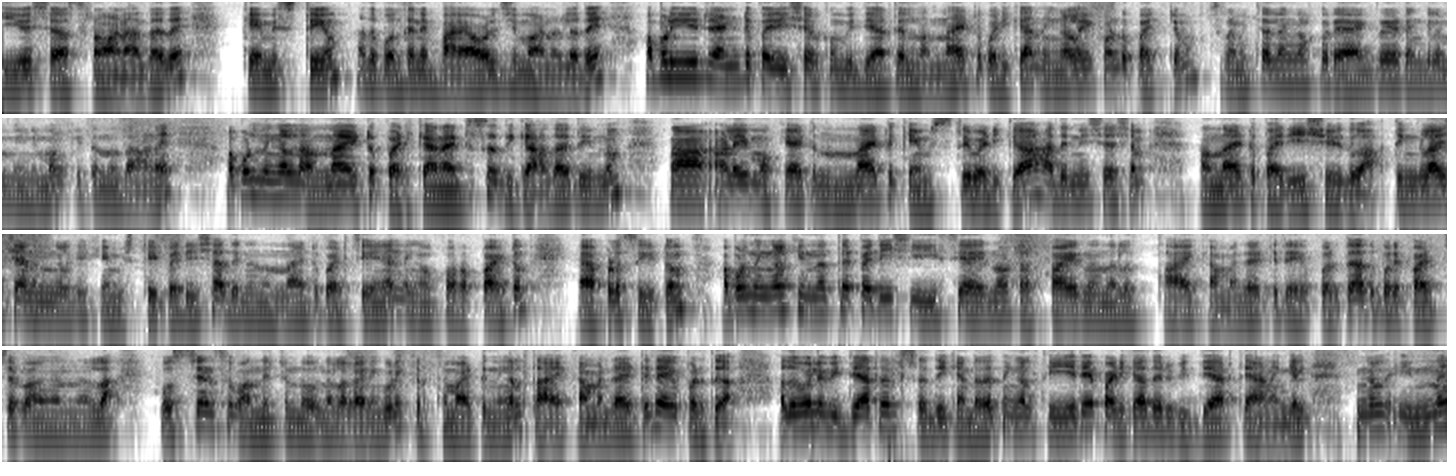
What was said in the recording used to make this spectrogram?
ജീവശാസ്ത്രമാണ്. അതായത് കെമിസ്ട്രിയും അതുപോലെ തന്നെ ബയോളജിയുമാണ് ഉള്ളത്. അപ്പോൾ ഈ രണ്ട് പരീക്ഷകൾക്കും വിദ്യാർത്ഥികൾ നന്നായിട്ട് പഠിക്കാം നിങ്ങളെ കൊണ്ട് പറ്റും. ശ്രമിച്ചാൽ നിങ്ങൾക്ക് ഒരു ഗ്രേഡ് എങ്കിലും മിനിമം കിട്ടുന്നതാണ്. അപ്പോൾ നിങ്ങൾ നന്നായിട്ട് പഠിക്കാനായിട്ട് ശ്രദ്ധിക്കുക. അതായത് ഇന്നും നാളെയും ഒക്കെ ആയിട്ട് നന്നായിട്ട് കെമിസ്ട്രി പഠിക്കുക. അതിനുശേഷം നന്നായിട്ട് പരീക്ഷ എഴുതുക. തിങ്കളാഴ്ചയാണ് നിങ്ങൾക്ക് കെമിസ്ട്രി പരീക്ഷ. അതിന് നന്നായിട്ട് പഠിച്ചു കഴിഞ്ഞാൽ നിങ്ങൾക്ക് ഉറപ്പായിട്ടും എ പ്ലസ് കിട്ടും. അപ്പോൾ നിങ്ങൾക്ക് ഇന്നത്തെ പരീക്ഷ ഈസി ആയിരുന്നോ? ടഫ് ആയിരുന്നോ? എന്നുള്ളത് താഴെ കമന്റായിട്ട് രേഖപ്പെടുത്തുക. അതുപോലെ പഠിച്ച ഭാഗം എന്നുള്ള ക്വസ്റ്റ്യൻസ് വന്നിട്ടുണ്ടോ? എന്നുള്ള കാര്യം കൂടി കൃത്യമായിട്ട് നിങ്ങൾ താഴെ കമന്റായിട്ട് രേഖപ്പെടുത്തുക. അതുപോലെ വിദ്യാർത്ഥികൾ ശ്രദ്ധിക്കേണ്ടത് നിങ്ങൾ തീരെ പഠിക്കാത്ത ഒരു വിദ്യാർത്ഥിയാണെങ്കിൽ നിങ്ങൾ ഇന്ന്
